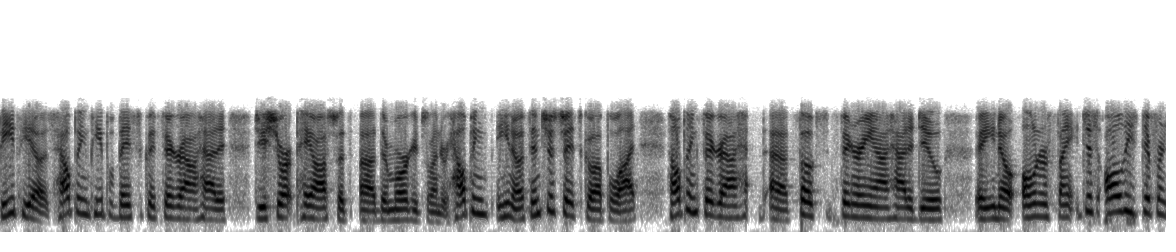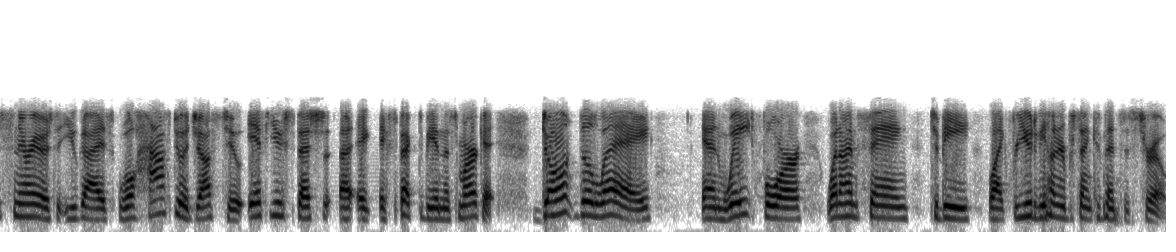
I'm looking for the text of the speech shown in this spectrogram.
BPOs, helping people basically figure out how to do short payoffs with uh, their mortgage lender. Helping, you know, if interest rates go up a lot, helping figure out uh, folks figuring out how to do, uh, you know, owner fin- just all these different scenarios that you guys will have to adjust to if you spec- uh, expect to be in this market. Don't delay and wait for what I'm saying to be like for you to be 100% convinced it's true.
